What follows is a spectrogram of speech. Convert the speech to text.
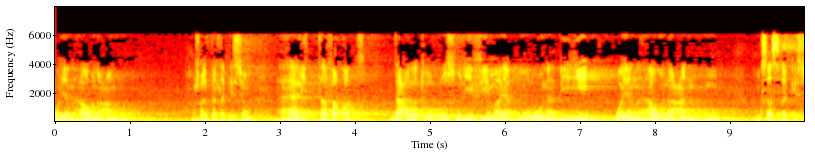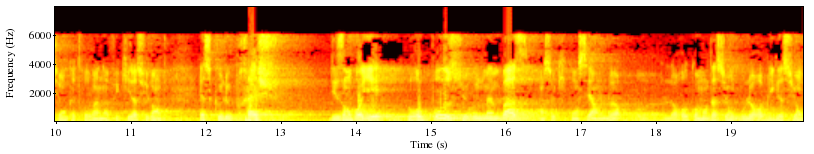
وينهون عنه Je répète la question. هل اتفقت donc ça c'est la question 89 et qui est la suivante. Est-ce que le prêche des envoyés repose sur une même base en ce qui concerne leurs leur euh, recommandations ou leurs obligations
